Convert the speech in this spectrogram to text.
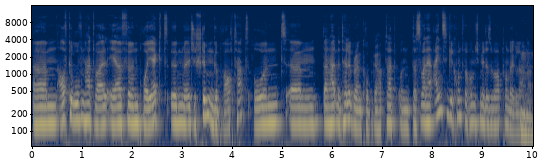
ähm, aufgerufen hat, weil er für ein Projekt irgendwelche Stimmen gebraucht hat und ähm, dann halt eine Telegram-Gruppe gehabt hat. Und das war der einzige Grund, warum ich mir das überhaupt runtergeladen habe.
